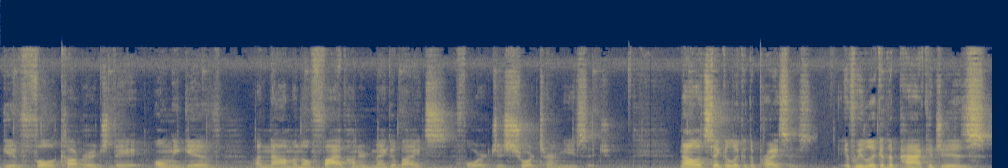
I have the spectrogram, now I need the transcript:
give full coverage. They only give a nominal 500 megabytes for just short-term usage. Now let's take a look at the prices. If we look at the packages,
